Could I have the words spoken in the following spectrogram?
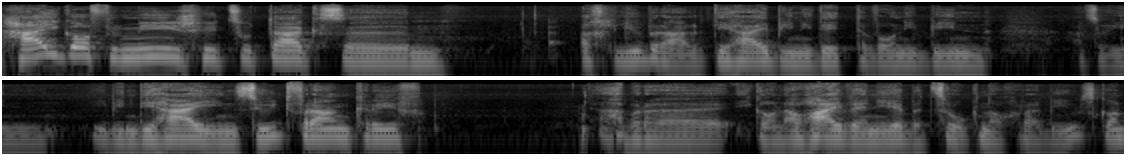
Heimgehen für mich ist heutzutage äh, ein bisschen überall. Die bin ich dort, wo ich bin. Also in, ich bin die in Südfrankreich. Aber äh, ich gehe auch heim, wenn ich eben zurück nach Rabius gehe.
